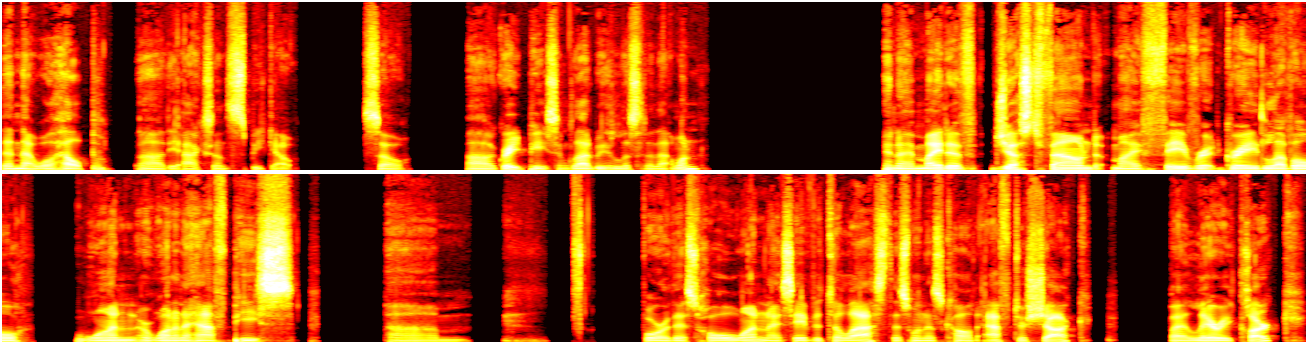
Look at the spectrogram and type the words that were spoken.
then that will help uh, the accents speak out. So uh, great piece. I'm glad we listened to that one. And I might have just found my favorite grade level one or one and a half piece um, for this whole one, and I saved it to last. This one is called Aftershock by Larry Clark.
